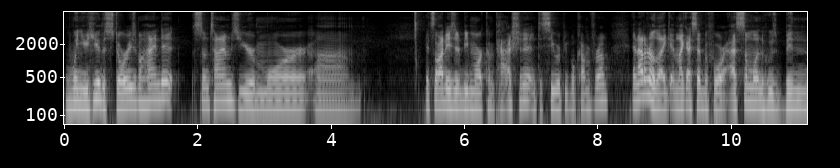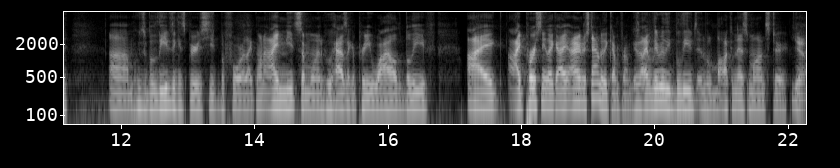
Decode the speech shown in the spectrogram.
when you hear the stories behind it, sometimes you're more. um it's a lot easier to be more compassionate and to see where people come from. And I don't know, like and like I said before, as someone who's been um, who's believed in conspiracies before. Like when I meet someone who has like a pretty wild belief, I I personally like I, I understand where they come from because I literally believed in the Loch Ness monster Yeah.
